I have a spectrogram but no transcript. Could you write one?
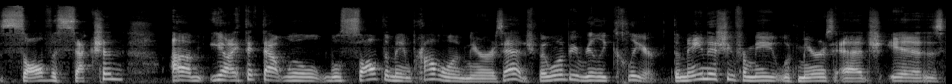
solve a section, um, yeah, I think that will will solve the main problem of Mirror's Edge. But I want to be really clear. The main issue for me with Mirror's Edge is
